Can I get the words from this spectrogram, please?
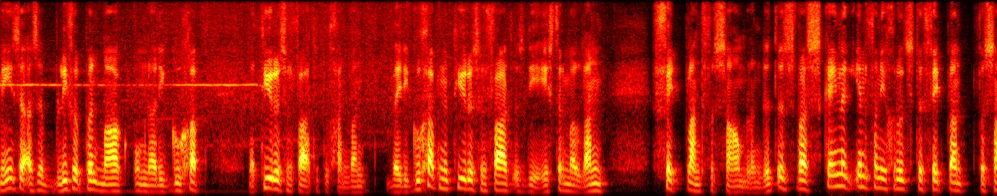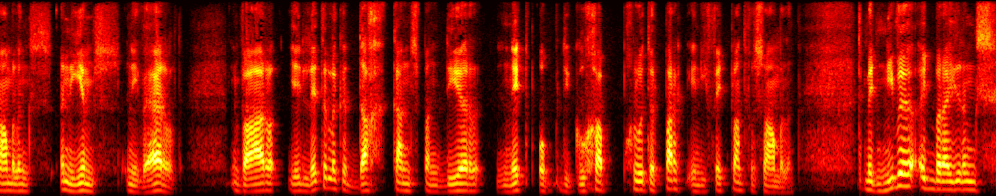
mense asseblief 'n punt maak om na die Gugap Natuurreservaat toe gaan want by die Gugap Natuurreservaat is die Hester Malan vetplantversameling. Dit is waarskynlik een van die grootste vetplantversamelings inheems in die wêreld waar jy letterlik 'n dag kan spandeer net op die Gugap groter park en die vetplantversameling. Met nuwe uitbreidings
